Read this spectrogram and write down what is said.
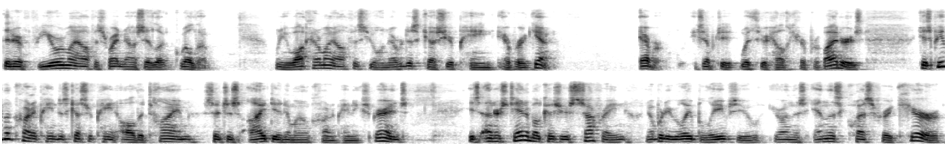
that if you were in my office right now and say, look, Gwilda, when you walk out of my office, you will never discuss your pain ever again. Ever except with your healthcare providers, because people with chronic pain discuss their pain all the time, such as I did in my own chronic pain experience, is understandable because you're suffering. Nobody really believes you. You're on this endless quest for a cure.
